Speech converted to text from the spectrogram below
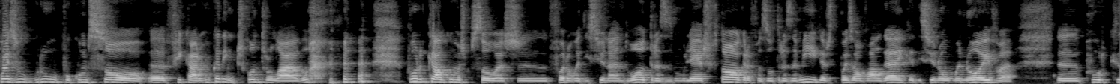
depois o grupo começou a ficar um bocadinho descontrolado, porque algumas pessoas eh, foram adicionando outras mulheres fotógrafas, outras amigas, depois houve alguém que adicionou uma noiva, eh, porque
